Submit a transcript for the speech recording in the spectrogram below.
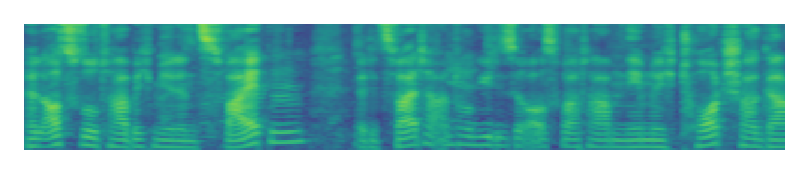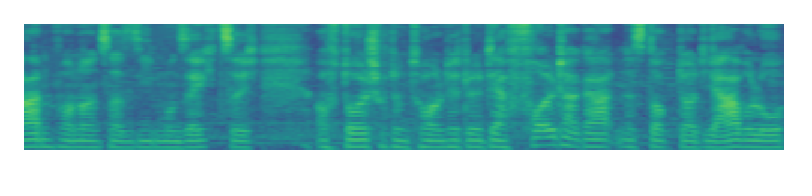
Dann ausgesucht habe ich mir den zweiten, äh, die zweite Anthologie, die sie rausgebracht haben, nämlich Torture Garden von 1967, auf Deutsch mit dem tollen Titel Der Foltergarten des Dr. Diabolo.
